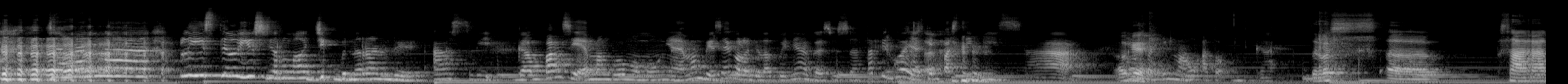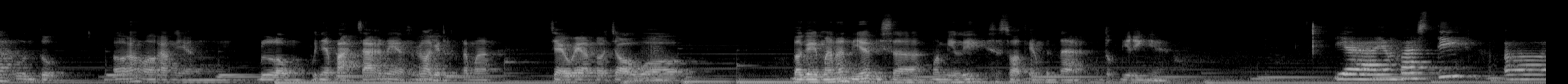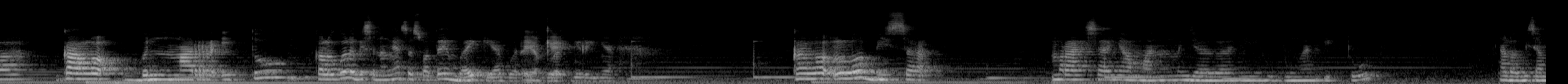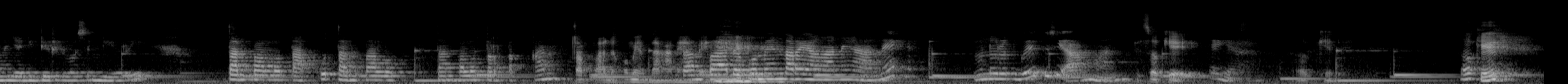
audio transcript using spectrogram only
janganlah. Please still use your logic beneran deh. Asli. Gampang sih emang gue ngomongnya. Emang biasanya kalau dilakuinnya agak susah. Tapi gue yakin susah. pasti bisa. oke Yang penting mau atau enggak. terus eh, saran untuk orang-orang yang belum punya pacar nih ya lagi deket sama cewek atau cowok bagaimana dia bisa memilih sesuatu yang benar untuk dirinya Ya, yang pasti eh, kalau benar itu kalau gue lebih senengnya sesuatu yang baik ya buat Iya, oke. buat dirinya. Kalau lo bisa merasa nyaman menjalani hubungan itu, kalau bisa menjadi diri lo sendiri tanpa lo takut, tanpa lo tanpa lo tertekan, tanpa ada komentar aneh-aneh tanpa ada komentar yang aneh-aneh, menurut gue itu sih aman. it's okay Iya. oke deh oke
